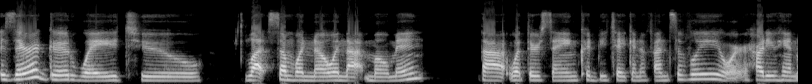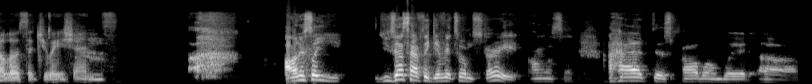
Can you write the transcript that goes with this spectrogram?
Is there a good way to let someone know in that moment that what they're saying could be taken offensively or how do you handle those situations honestly you just have to give it to them straight honestly i had this problem with um,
